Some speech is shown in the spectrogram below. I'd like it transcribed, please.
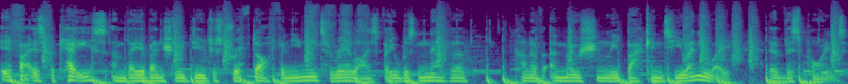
if that is the case and they eventually do just drift off, then you need to realize they was never kind of emotionally back into you anyway at this point.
